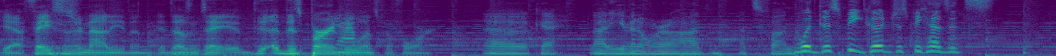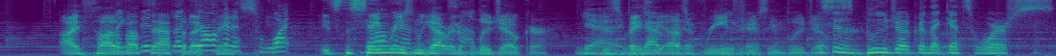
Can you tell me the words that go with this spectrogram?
Yeah, faces are not even. It doesn't take. This burned Yeah. me once before. Uh, okay, not even or odd. That's fun. would this be good just because it's I thought like about this, that, like but they're I all think gonna swipe? it's the same reason we got rid of. Blue Joker. Yeah, this is basically us of Blue reintroducing Joker. Blue Joker. This is Blue Joker that the- gets worse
